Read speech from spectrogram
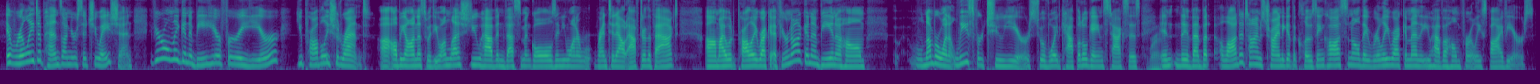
It really depends on your situation. If you're only going to be here for a year, you probably should rent. Uh, I'll be honest with you, unless you have investment goals and you want to rent it out after the fact. Um, I would probably recommend if you're not going to be in a home. Well, number one, at least for two years to avoid capital gains taxes Right. in the event. But a lot of times, trying to get the closing costs and all, they really recommend that you have a home for at least five years.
